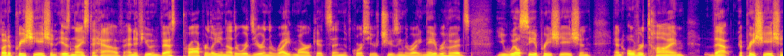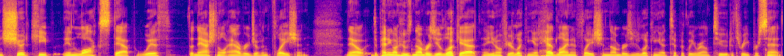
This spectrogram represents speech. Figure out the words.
But appreciation is nice to have. And if you invest properly, in other words, you're in the right markets and of course you're choosing the right neighborhoods, you will see appreciation. And over time, that appreciation should keep in lockstep with the national average of inflation. Now, depending on whose numbers you look at, you know, if you're looking at headline inflation numbers, you're looking at typically around 2 to 3%.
